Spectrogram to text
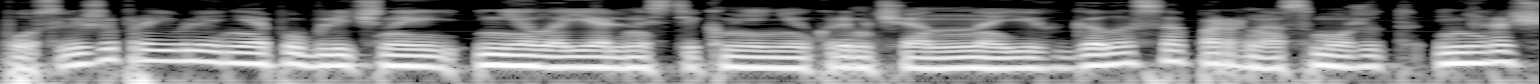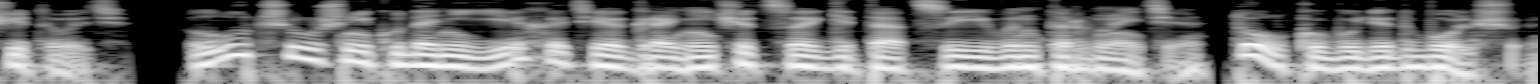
После же проявления публичной нелояльности к мнению крымчан на их голоса Парнас может не рассчитывать. Лучше уж никуда не ехать и ограничиться агитацией в интернете. Толку будет больше.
